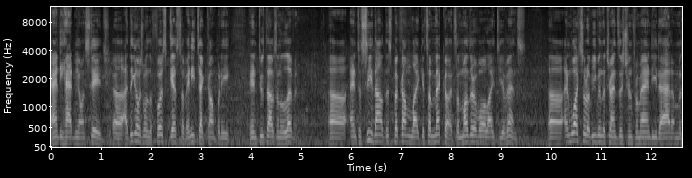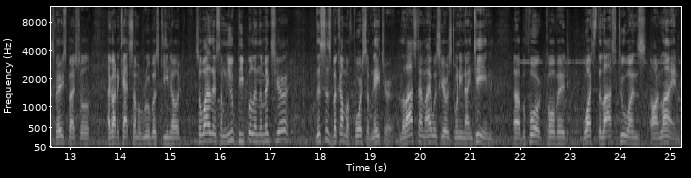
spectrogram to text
Andy had me on stage. Uh, I think I was one of the first guests of any tech company in 2011. Uh, and to see now this become like, it's a mecca, it's a mother of all IT events. Uh, and watch sort of even the transition from Andy to Adam is very special. I got to catch some of Aruba's keynote. So while there's some new people in the mix here, this has become a force of nature. And the last time I was here was 2019, uh, before COVID, watched the last two ones online.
